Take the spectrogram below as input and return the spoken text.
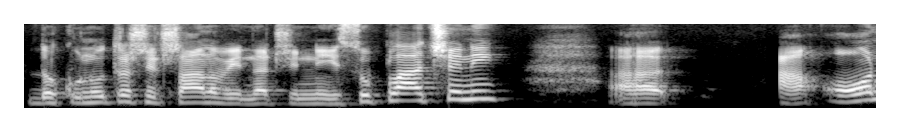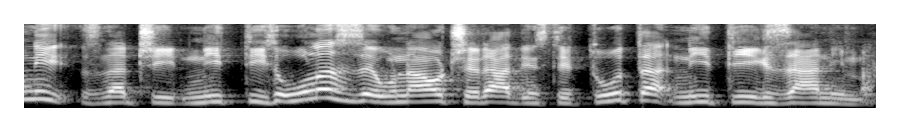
dok unutrašnji članovi znači, nisu plaćeni a oni, znači, niti ulaze u naučni rad instituta, niti ih zanima.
